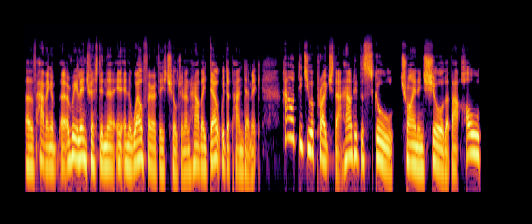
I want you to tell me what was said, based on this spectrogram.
of having a, a real interest in the in, in, the welfare of these children and how they dealt with the pandemic. How did you approach that? How did the school try and ensure that that whole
